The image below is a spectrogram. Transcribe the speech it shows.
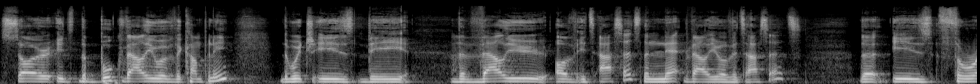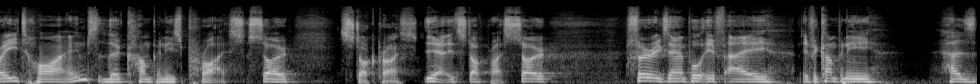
So it's the book value of the company, which is the the value of its assets, the net value of its assets, that is three times the company's price. So Stock price. yeah, it's stock price. So, for example, if a if a company has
